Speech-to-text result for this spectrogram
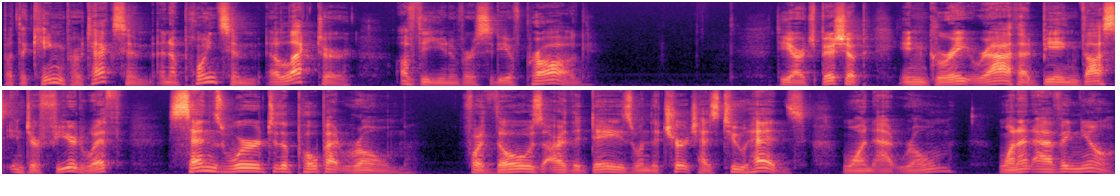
But the king protects him and appoints him elector of the University of Prague. The archbishop, in great wrath at being thus interfered with, sends word to the pope at Rome, for those are the days when the church has two heads, one at Rome, one at Avignon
